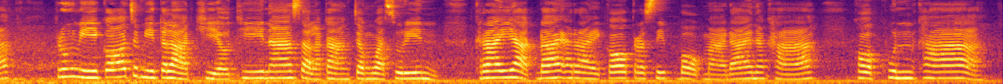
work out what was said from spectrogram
พรุ่งนี้ก็จะมีตลาดเขียวที่หน้าสารกลางจังหวัดสุรินทร์ใครอยากได้อะไรก็กระซิบบอกมาได้นะคะ ขอบคุณค่ะ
